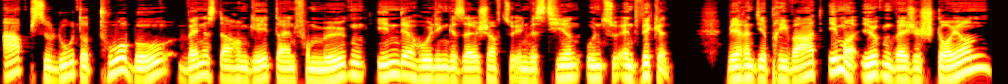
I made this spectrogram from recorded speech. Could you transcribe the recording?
absoluter Turbo, wenn es darum geht, dein Vermögen in der Holdinggesellschaft zu investieren und zu entwickeln. Während dir privat immer irgendwelche Steuern,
